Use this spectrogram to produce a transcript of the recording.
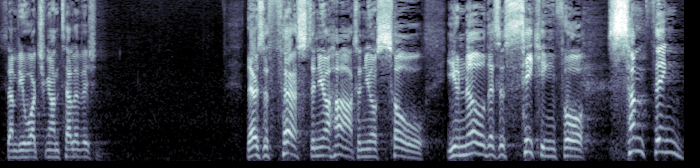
Some of you watching on television. There's a thirst in your heart and your soul. You know there's a seeking for something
